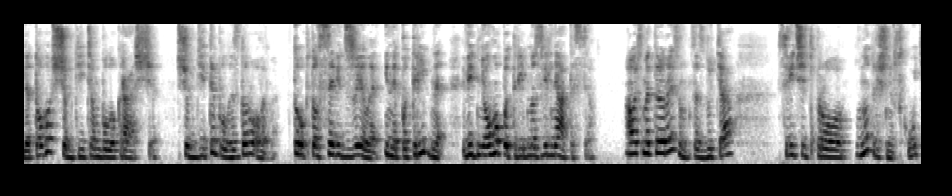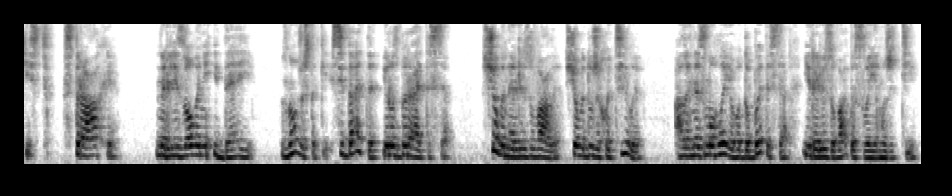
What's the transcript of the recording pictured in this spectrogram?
для того, щоб дітям було краще, щоб діти були здоровими. Тобто все віджиле і непотрібне, від нього потрібно звільнятися. А ось метеоризм це здуття, свідчить про внутрішню скутість, страхи, нереалізовані ідеї. Знову ж таки, сідайте і розбирайтеся, що ви не реалізували, що ви дуже хотіли, але не змогли його добитися і реалізувати в своєму житті.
